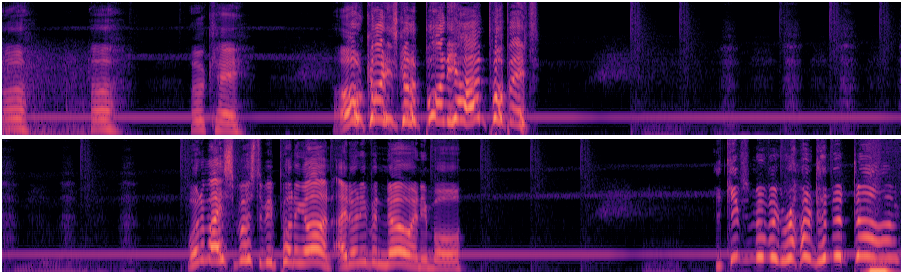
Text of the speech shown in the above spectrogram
Oh, oh, okay. Oh god, he's got a body hand puppet! What am I supposed to be putting on? I don't even know anymore. He keeps moving around in the dark.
